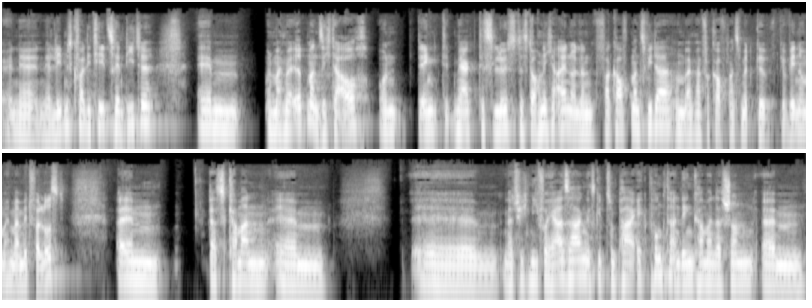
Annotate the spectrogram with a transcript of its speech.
eine, eine Lebensqualitätsrendite. Ähm, und manchmal irrt man sich da auch und denkt, merkt, das löst es doch nicht ein und dann verkauft man es wieder und manchmal verkauft man es mit Ge Gewinn und manchmal mit Verlust. Ähm, das kann man ähm, ähm, natürlich nie vorhersagen. Es gibt so ein paar Eckpunkte, an denen kann man das schon ähm,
